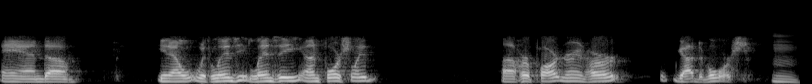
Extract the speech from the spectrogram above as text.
And, uh, you know, with Lindsay, Lindsay, unfortunately, uh, her partner and her got divorced. Mm.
